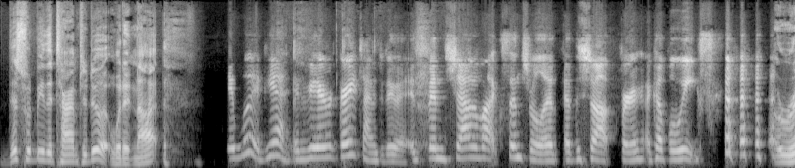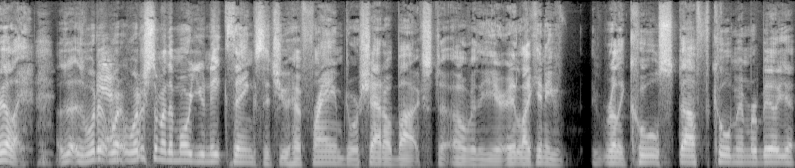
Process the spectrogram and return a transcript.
This would be the time to do it, would it not? It would, yeah. It'd be a great time to do it. It's been Shadowbox Central at, at the shop for a couple weeks. really? What, yeah. what, what, are some of the more unique things that you have framed or shadowboxed over the year? Like any really cool stuff, cool memorabilia?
